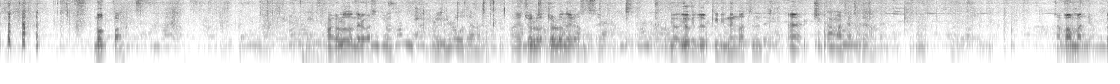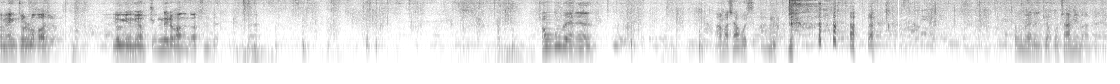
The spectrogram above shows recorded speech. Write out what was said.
먹방. 아 여기도 내려가셨구나. 우리 일로 오지 않았나? 아니 절로 절로 내려왔었어요. 여, 여기도 길 있는 것 같은데. 예. 식당만 잘 찾아가면 된다. 응. 잠깐만요. 그럼 형 절로 가죠. 여기는 그냥 쭉 내려가는 것 같은데. 예. 정부배는 아마 자고 있을 겁니다. 동배는 조금 잠이 많아요.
